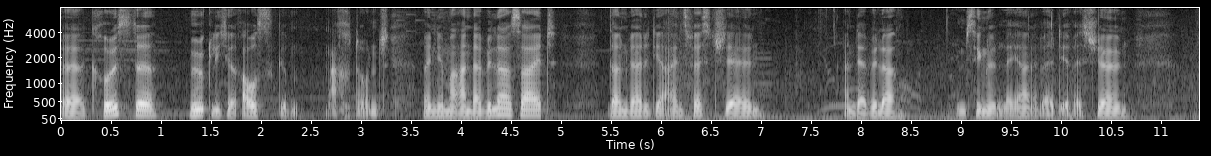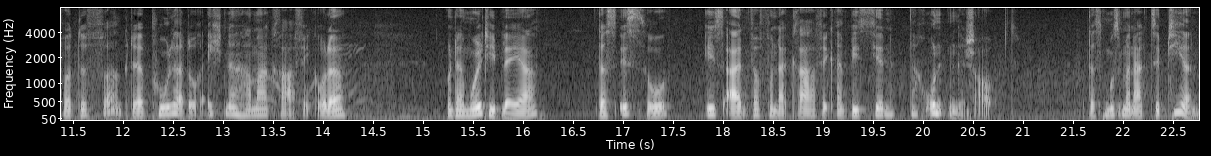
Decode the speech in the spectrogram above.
äh, größte mögliche rausgemacht macht. Und wenn ihr mal an der Villa seid, dann werdet ihr eins feststellen. An der Villa im Single-Layer, da werdet ihr feststellen, what the fuck, der Pool hat doch echt eine Hammer-Grafik, oder? Und der Multiplayer, das ist so, ist einfach von der Grafik ein bisschen nach unten geschraubt. Das muss man akzeptieren.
